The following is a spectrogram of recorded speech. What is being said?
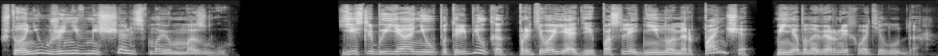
что они уже не вмещались в моем мозгу. Если бы я не употребил как противоядие последний номер панча, меня бы, наверное, хватил удар.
